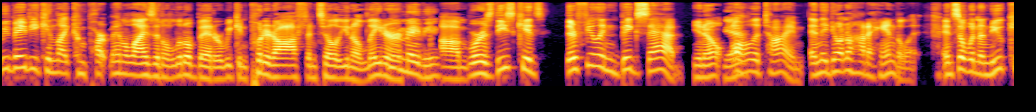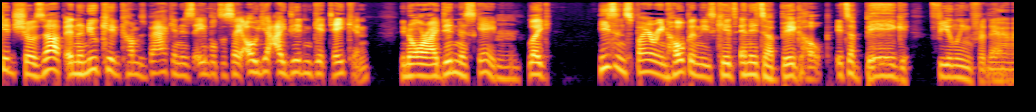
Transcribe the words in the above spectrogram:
we maybe can like compartmentalize it a little bit or we can put it off until you know later Maybe. um, whereas these kids, they're feeling big sad, you know, Yeah. all the time, and they don't know how to handle it. And so when a new kid shows up and a new kid comes back and is able to say, "Oh yeah, I didn't get taken," you know, or I didn't escape, Mhm. like he's inspiring hope in these kids, and it's a big hope. It's a big feeling for them, Yeah.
